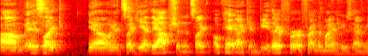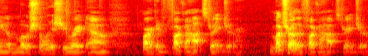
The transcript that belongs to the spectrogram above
Um, it's like you know, it's like he had the option. It's like, okay, I can be there for a friend of mine who's having an emotional issue right now, or I can fuck a hot stranger. Much rather fuck a hot stranger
